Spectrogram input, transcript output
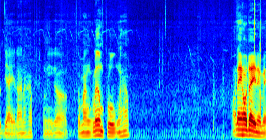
ดใหญ่แล้วนะครับ ตรงนี้ก็กำลังเริ่มปลูกนะครับ ในเขาได้เนี่ยไหม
